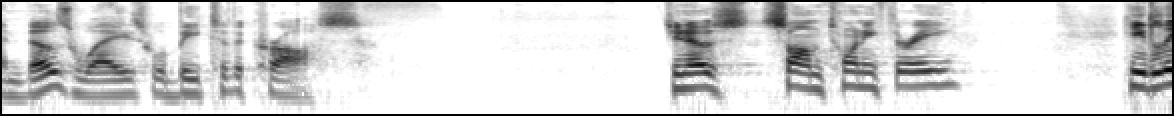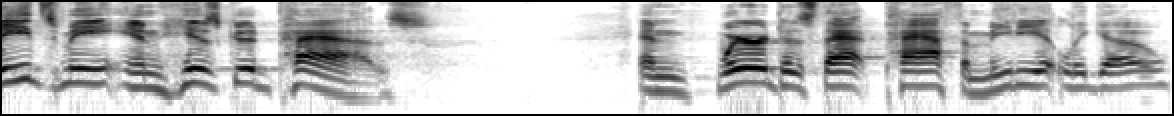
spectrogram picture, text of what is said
and those ways will be to the cross. Do you know Psalm 23? He leads me in his good paths. And where does that path immediately go?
